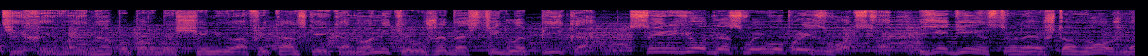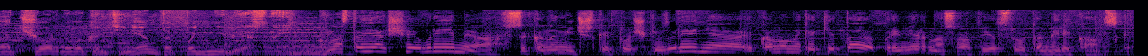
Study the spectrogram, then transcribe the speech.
Тихая война по порабощению африканской экономики уже достигла пика. Сырье для своего производства. Единственное, что нужно от черного континента Поднебесной. В настоящее время, с экономической точки зрения, экономика Китая примерно соответствует американской.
